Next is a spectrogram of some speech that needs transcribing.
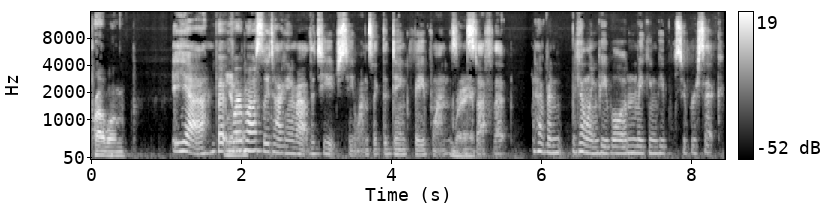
problem. Yeah, but You we're know? mostly talking about the THC ones, like the dank vape ones Right. and stuff that have been killing people and making people super sick.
